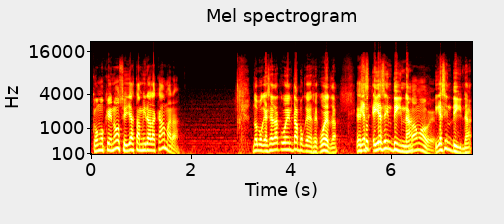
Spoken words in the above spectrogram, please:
¿Cómo que no? Si ella está mira la cámara. No, porque se da cuenta, porque recuerda, Eso- ella, ella se indigna. Vamos a ver. Ella se indigna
